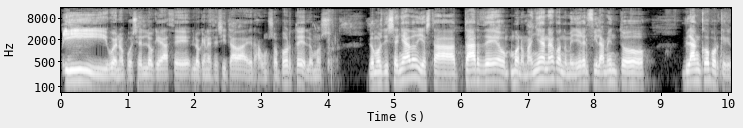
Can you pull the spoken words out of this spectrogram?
Y bueno, pues él lo que hace, lo que necesitaba era un soporte, lo hemos, lo hemos diseñado y esta tarde, bueno, mañana, cuando me llegue el filamento blanco, porque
